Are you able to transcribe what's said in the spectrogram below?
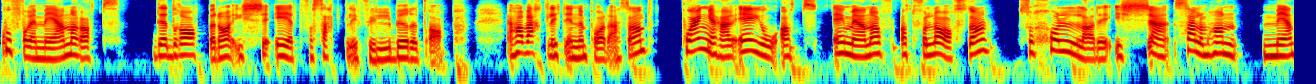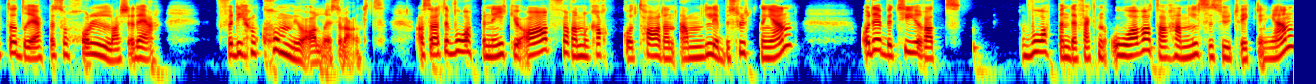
hvorfor jeg mener at det drapet da ikke er et forsettlig fullbyrdet drap. Jeg har vært litt inne på det. sant? Poenget her er jo at jeg mener at for Lars da, så holder det ikke Selv om han mente å drepe, så holder ikke det fordi han kom jo aldri så langt. Altså, dette våpenet gikk jo av før han rakk å ta den endelige beslutningen, og det betyr at våpendefekten overtar hendelsesutviklingen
